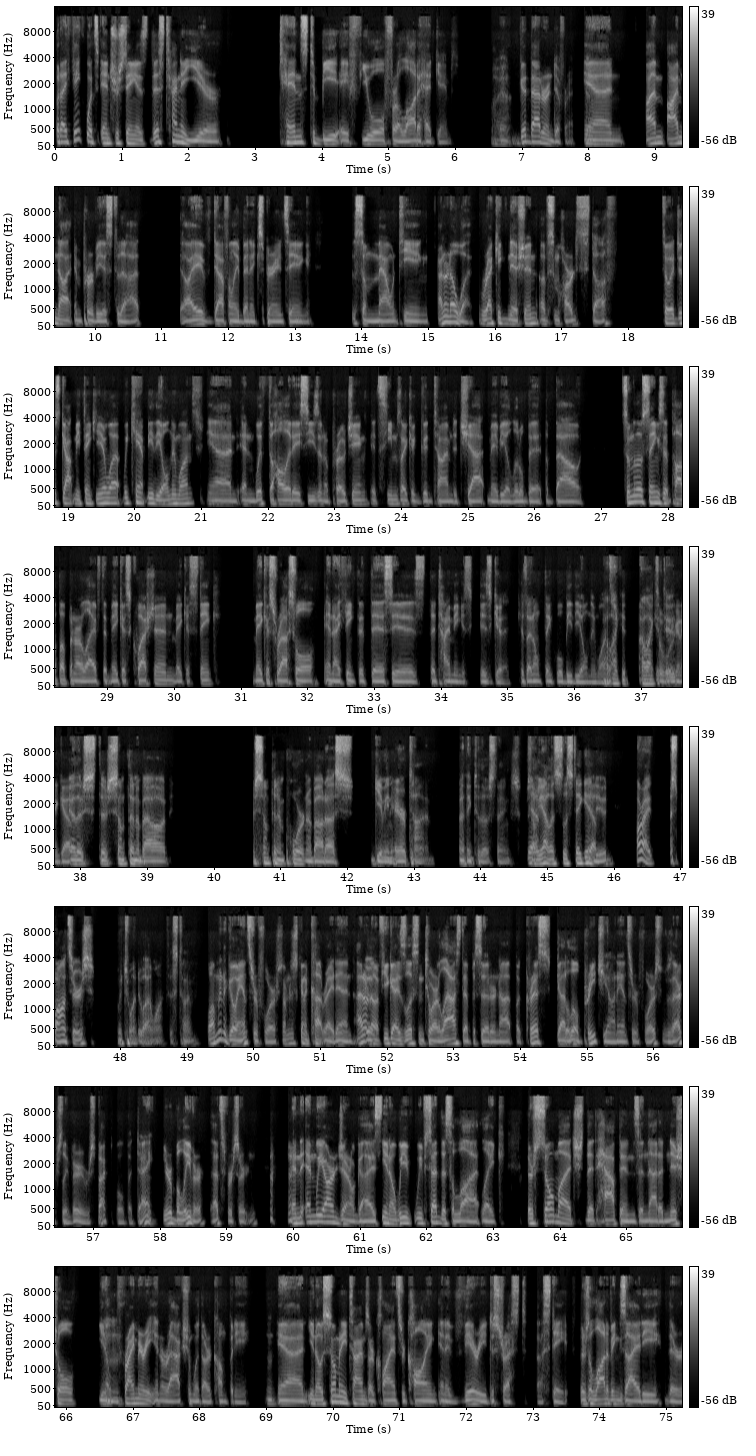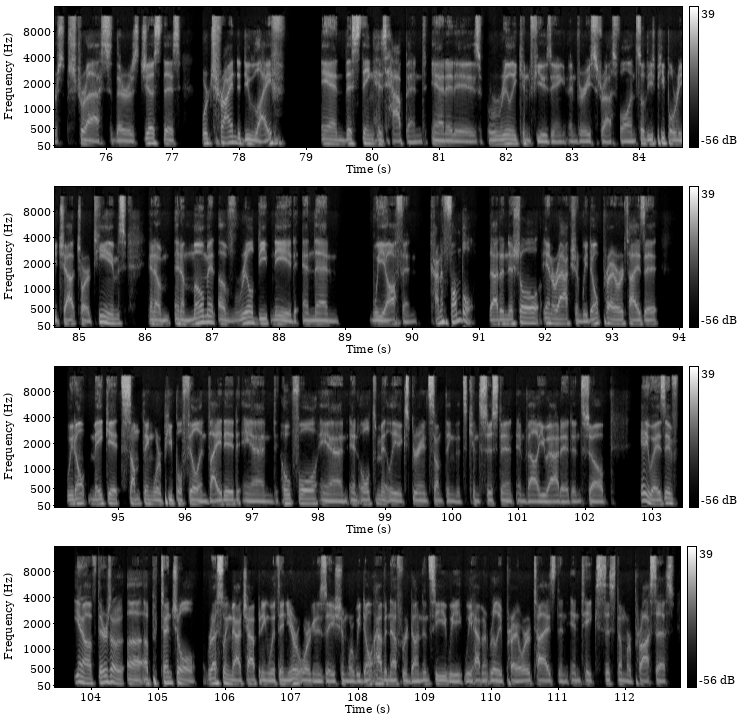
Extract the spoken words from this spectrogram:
But I think what's interesting is this time of year tends to be a fuel for a lot of head games oh yeah. good, bad, or indifferent. Yeah. And I'm I'm not impervious to that. I've definitely been experiencing some mounting, I don't know what, recognition of some hard stuff. So it just got me thinking, you know what, we can't be the only ones. And and with the holiday season approaching, it seems like a good time to chat maybe a little bit about some of those things that pop up in our life that make us question, make us think, make us wrestle. And I think that this is the timing is is good because I don't think we'll be the only ones. I like it. I like That's it. we're gonna go. Yeah, there's there's something about there's something important about us giving airtime. I think to those things. So Yeah. yeah, let's let's dig in, Yeah. dude. All right, sponsors. Which one do I want this time? Well, I'm going to go AnswerForce. So I'm just going to cut right in. I don't Good. know if you guys listened to our last episode or not, but Chris got a little preachy on AnswerForce. It was actually very respectable. But dang, you're a believer. That's for certain. and and we are in general, guys. You know, we've we've said this a lot. Like, there's so much that happens in that initial, you know, Mhm. primary interaction with our company. Mhm. And, you know, so many times our clients are calling in a very distressed uh, state. There's a lot of anxiety, there's stress, there's just this, we're trying to do life and this thing has happened and it is really confusing and very stressful. And so these people reach out to our teams in a, in a moment of real deep need. And then we often kind of fumble that initial interaction. We don't prioritize it we don't make it something where people feel invited and hopeful and and ultimately experience something that's consistent and value added and so anyways if you know if there's a, a potential wrestling match happening within your organization where we don't have enough redundancy we we haven't really prioritized an intake system or process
